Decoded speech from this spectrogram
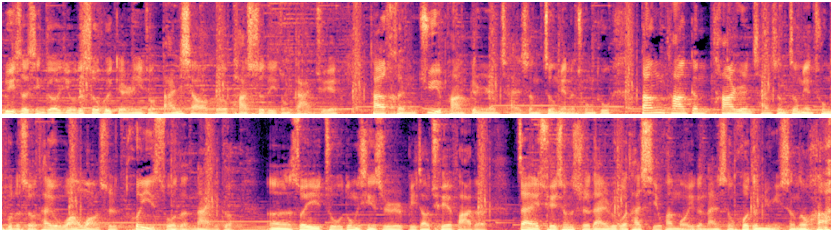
绿色性格有的时候会给人一种胆小和怕事的一种感觉，他很惧怕跟人产生正面的冲突。当他跟他人产生正面冲突的时候，他又往往是退缩的那一个。呃，所以主动性是比较缺乏的。在学生时代，如果他喜欢某一个男生或者女生的话，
